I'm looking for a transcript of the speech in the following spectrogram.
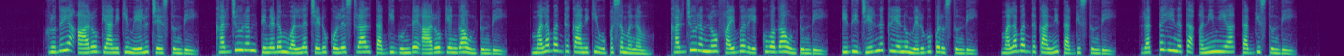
హృదయ ఆరోగ్యానికి మేలు చేస్తుంది. ఖర్జూరం తినడం వల్ల చెడు కొలెస్ట్రాల్ తగ్గి గుండె ఆరోగ్యంగా ఉంటుంది. మలబద్ధకానికి ఉపశమనం. ఖర్జూరంలో ఫైబర్ ఎక్కువగా ఉంటుంది. ఇది జీర్ణక్రియను మెరుగుపరుస్తుంది. మలబద్ధకాన్ని తగ్గిస్తుంది. రక్తహీనత అనీమియా తగ్గిస్తుంది.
